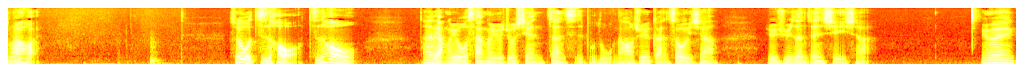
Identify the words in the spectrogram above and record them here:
拉回来。所以我之后之后大概两个月或三个月就先暂时不录，然后去感受一下，就去认真写一下。因为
